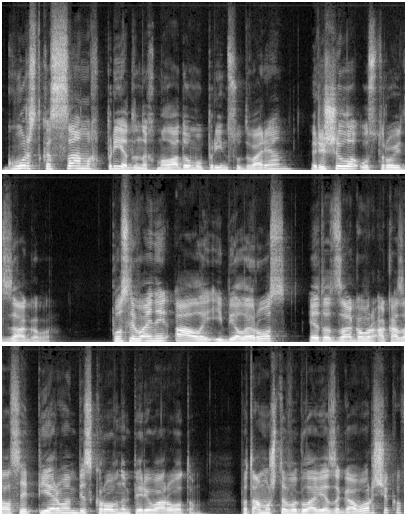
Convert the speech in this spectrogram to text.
Горстка самых преданных молодому принцу дворян решила устроить заговор. После войны Алой и Белой Рос этот заговор оказался первым бескровным переворотом, потому что во главе заговорщиков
